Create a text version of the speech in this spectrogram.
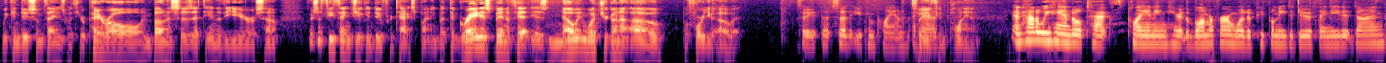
we can do some things with your payroll and bonuses at the end of the year. So there's a few things you can do for tax planning. But the greatest benefit is knowing what you're going to owe before you owe it, So that, so that you can plan so ahead. you can plan. And how do we handle tax planning here at the Blumer firm? What do people need to do if they need it done?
